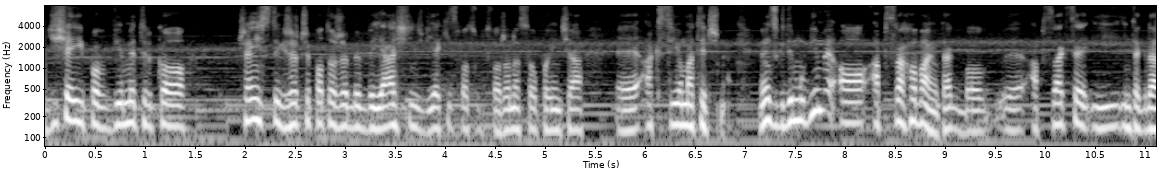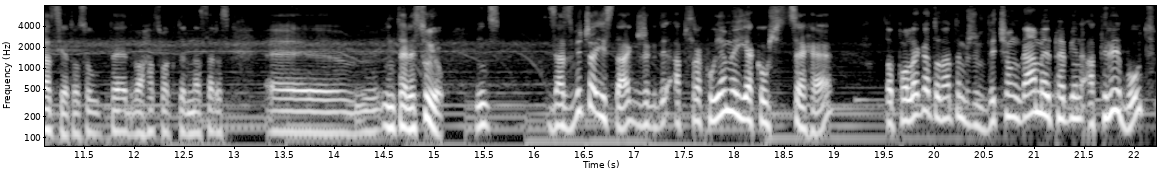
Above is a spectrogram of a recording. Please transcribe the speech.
Dzisiaj powiemy tylko część z tych rzeczy po to, żeby wyjaśnić, w jaki sposób tworzone są pojęcia e, aksjomatyczne. No więc gdy mówimy o abstrahowaniu, tak, bo e, abstrakcja i integracja to są te dwa hasła, które nas teraz e, interesują. Więc zazwyczaj jest tak, że gdy abstrahujemy jakąś cechę, to polega to na tym, że wyciągamy pewien atrybut,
